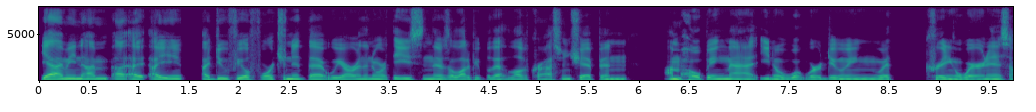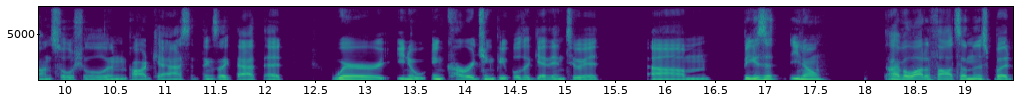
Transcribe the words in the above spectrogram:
yeah, I mean, I'm I I I- do feel fortunate that we are in the Northeast, and there's a lot of people that love craftsmanship, and I'm hoping that you know what we're doing with creating awareness on social and podcasts and things like that that we're you know encouraging people to get into it um because it you know I have a lot of thoughts on this, but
